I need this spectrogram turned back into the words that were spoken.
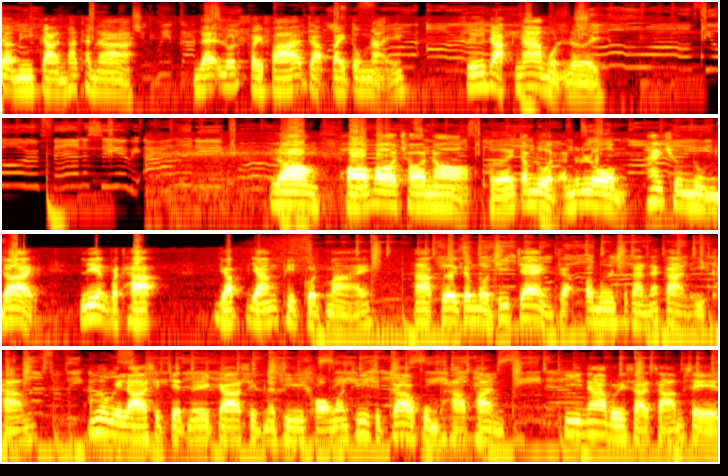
จะมีการพัฒนา และรถไฟฟ้าจะไปตรงไหน ซื้อดักหน้าหมดเลยรองผ อบอชอนอเผยตำรวจอนุโลมให้ชุมนุมได้ เลี่ยงปะทะ ยับยั้งผิดกฎหมาย หากเลยกำหนดที่แจ้งจะประเมินสถานการณ์อีกครั้ง เมื่อเวลา 17นาฬิกา10 นาทีของวันที่ 19 กุมภาพันธ์ ที่หน้าบริษัทสามเสน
